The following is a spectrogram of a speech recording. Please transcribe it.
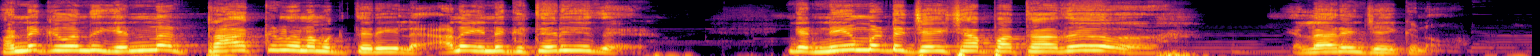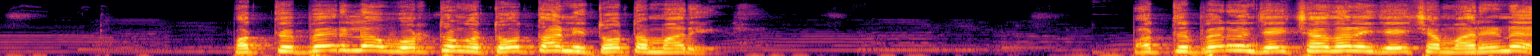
அன்னைக்கு வந்து என்ன ட்ராக்குன்னு நமக்கு தெரியல. ஆனால் இன்றைக்கு தெரியுது. இங்கே நீ மட்டும் ஜெயிச்சா பத்தாது. எல்லாரையும் ஜெயிக்கணும். பத்து பேரில் ஒருத்தவங்க தோத்தா நீ தோத்த மாதிரி. பத்து பேரும் ஜெயிச்சாதானே நீ ஜெயிச்ச மாதிரின்னு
